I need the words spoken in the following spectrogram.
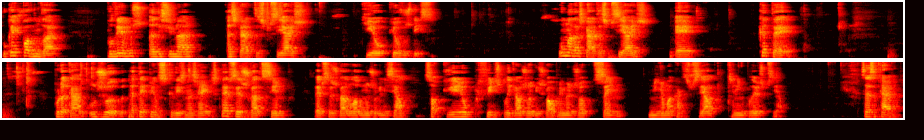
O que é que pode mudar? Podemos adicionar as cartas especiais que eu, que eu vos disse. Uma das cartas especiais é que até por acaso o jogo até penso que diz nas regras que deve ser jogado sempre deve ser jogado logo no jogo inicial. Só que eu prefiro explicar o jogo e jogar o primeiro jogo sem nenhuma carta especial, sem nenhum poder especial. Se essa carta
